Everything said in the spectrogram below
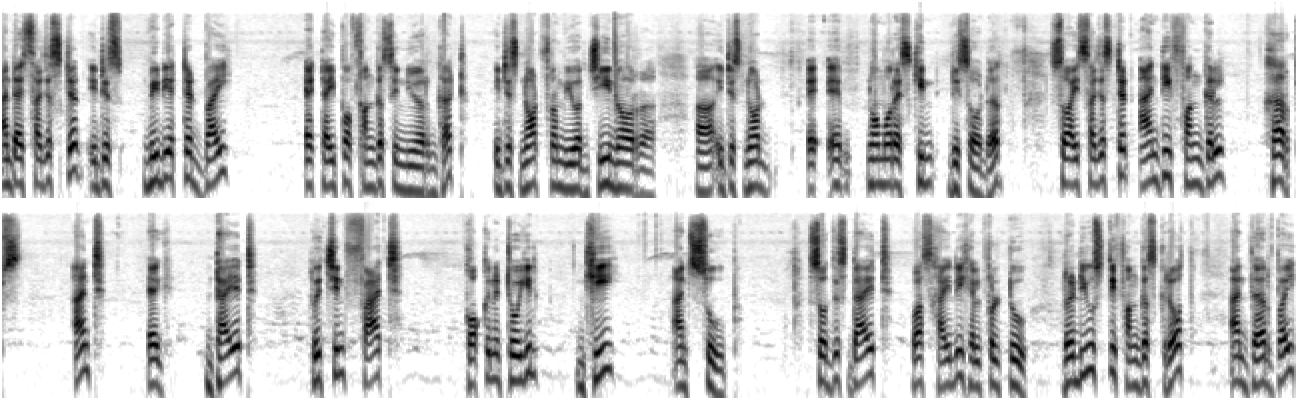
and I suggested it is mediated by a type of fungus in your gut. It is not from your gene or uh, uh, it is not a, a, no more a skin disorder. So, I suggested antifungal herbs and a diet rich in fat, coconut oil, ghee, and soup. So this diet was highly helpful to reduce the fungus growth and thereby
